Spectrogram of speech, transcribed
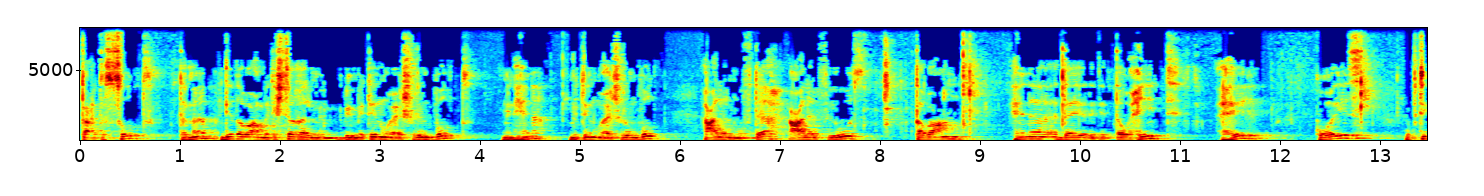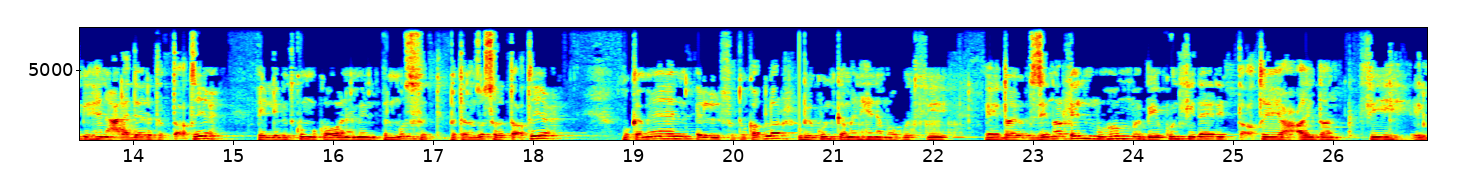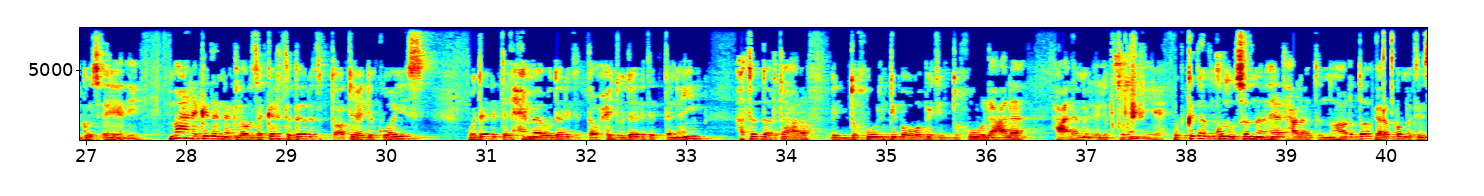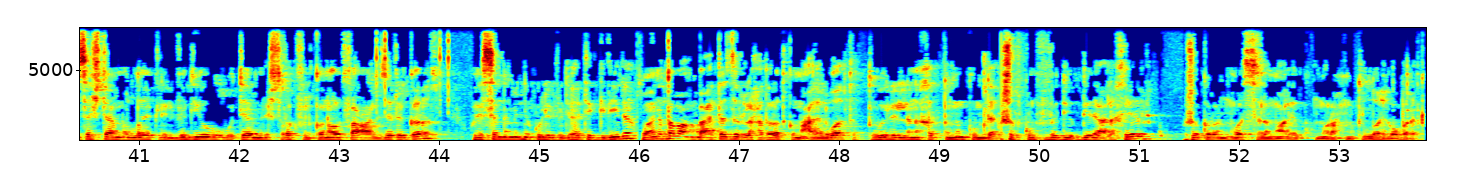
بتاعت الصوت تمام؟ دي طبعا بتشتغل ب 220 فولت. من هنا 220 فولت على المفتاح على الفيوز طبعا هنا دايرة التوحيد اهي كويس. وبتيجي هنا على دايرة التقطيع اللي بتكون مكونة من ال MOSFET بترانزستور التقطيع وكمان ال photocoupler. وبيكون كمان هنا موجود فيه diode Zener. المهم بيكون في دايرة تقطيع أيضا في الجزئية دي. معنى كده إنك لو ذاكرت دايرة التقطيع دي كويس ودايرة الحماية ودايرة التوحيد ودايرة التنعيم هتقدر تعرف الدخول دي بوابة الدخول على عالم الإلكترونيات. وبكده نكون وصلنا لنهاية حلقة النهاردة. يا رب ما تنساش تعمل لايك للفيديو وتعمل اشتراك في القناة وتفعل زر الجرس وتستنى مني كل الفيديوهات الجديدة. وأنا طبعا بعتذر لحضراتكم على الوقت الطويل اللي أنا خدته منكم ده. أشوفكم في فيديو جديد على خير. وشكرا. والسلام عليكم ورحمة الله وبركاته.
